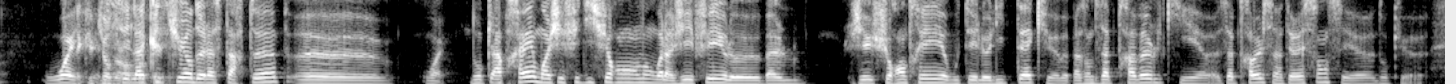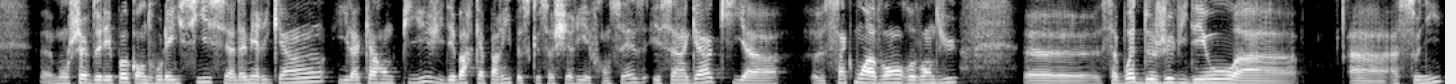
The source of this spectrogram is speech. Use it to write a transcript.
Ouais, c'est la culture de la start-up. Euh, ouais. Donc après, moi j'ai fait différents. Voilà, j'ai fait le. Bah, je suis rentré où tu es le lead tech, euh, bah, par exemple Zap Travel, qui est. Euh, Zap Travel, c'est intéressant. C'est euh, donc. Mon chef de l'époque, Andrew Lacey, c'est un Américain, il a 40 piges, il débarque à Paris parce que sa chérie est française, et c'est un gars qui a, 5 mois avant, revendu sa boîte de jeux vidéo à, Sony,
